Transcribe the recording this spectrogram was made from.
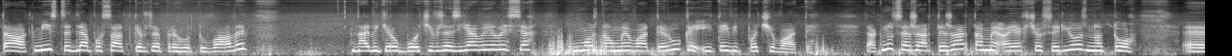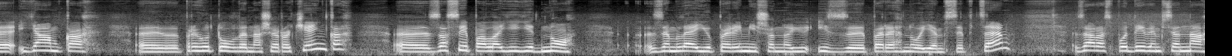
Так, місце для посадки вже приготували. Навіть робочі вже з'явилися. Можна вмивати руки і йти відпочивати. Так, ну це жарти жартами, а якщо серйозно, то е, ямка е, приготовлена широченька, е, засипала її дно землею перемішаною із перегноєм сипцем. Зараз подивимося на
